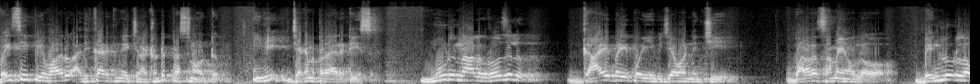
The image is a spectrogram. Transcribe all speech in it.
వైసీపీ వారు అధికారికంగా ఇచ్చినటువంటి ప్రశ్న ఒకటి ఇవి జగన్ ప్రయారిటీస్. మూడు నాలుగు రోజులు గాయబైపోయి విజయవాడ నుంచి వరద సమయంలో బెంగళూరులో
